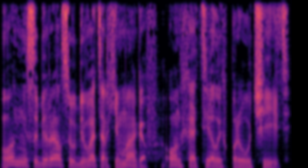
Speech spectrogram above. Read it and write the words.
Он не собирался убивать архимагов, он хотел их проучить.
